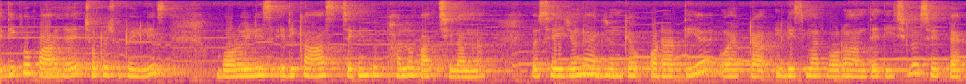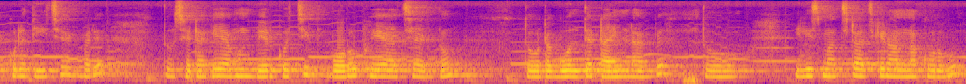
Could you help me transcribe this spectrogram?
এদিকেও পাওয়া যায় ছোট ছোট ইলিশ, বড় ইলিশ এদিকে আসছে কিন্তু ভালো পাচ্ছিলাম না। তো সেই জন্য একজনকে অর্ডার দিয়ে ও একটা ইলিশ মাছ বড় আনতে দিয়েছিল, সে প্যাক করে দিয়েছে একবারে। তো সেটাকে এখন বের করছি, বরফ হয়ে আছে একদম। তো ওটা গলতে টাইম লাগবে। তো ইলিশ মাছটা আজকে রান্না করব।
